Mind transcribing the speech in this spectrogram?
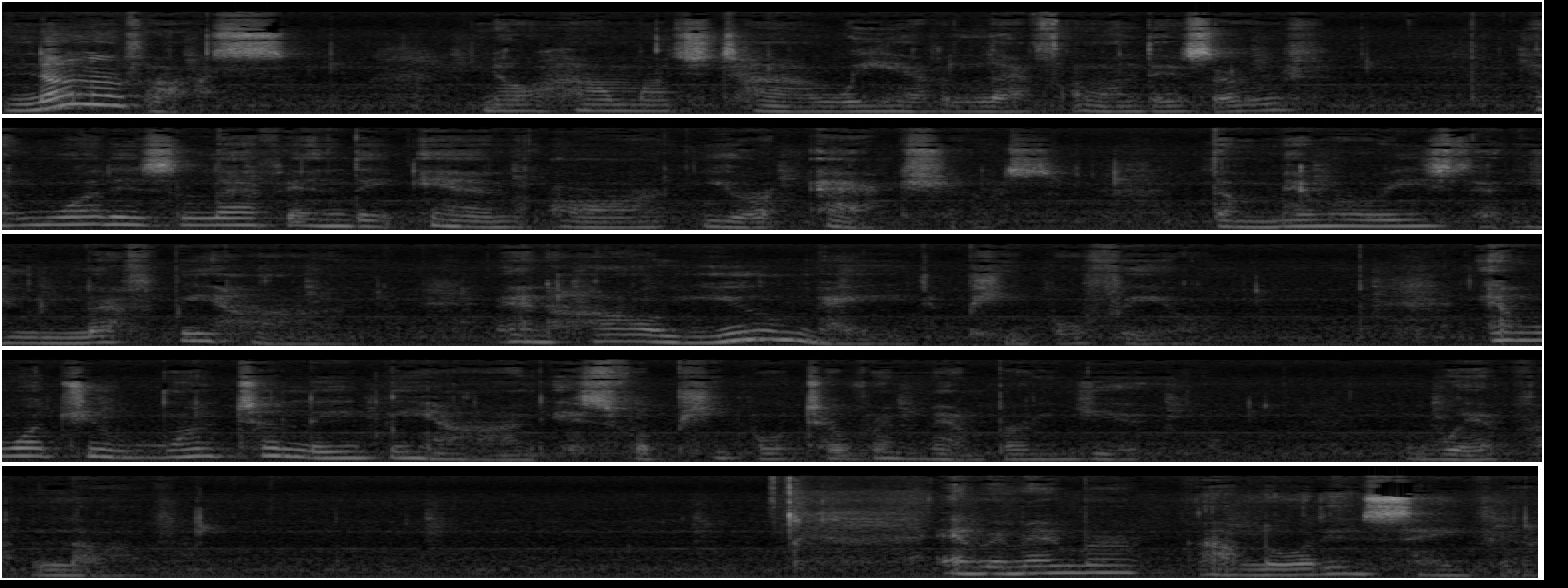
None of us know how much time we have left on this earth. And what is left in the end are your actions, the memories that you left behind, and how you made people feel. And what you want to leave behind is for people to remember you with love. And remember, our Lord and Savior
